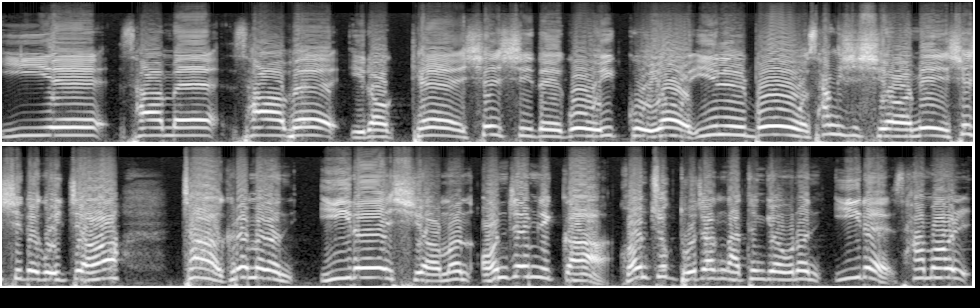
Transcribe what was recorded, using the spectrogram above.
2회, 3회, 4회 이렇게 실시되고 있고요. 일부 상시 시험이 실시되고 있죠. 자, 그러면 1회 시험은 언제입니까? 건축 도장 같은 경우는 1회 3월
